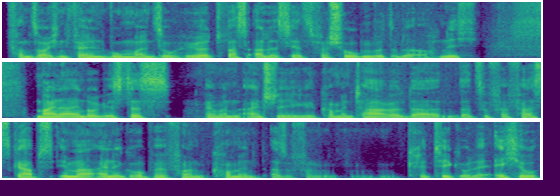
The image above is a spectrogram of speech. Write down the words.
von solchen Fällen, wo man so hört, was alles jetzt verschoben wird oder auch nicht. Mein Eindruck ist, dass wenn man einschlägige Kommentare da, dazu verfasst, gab es immer eine Gruppe von Comment, also von Kritik oder Echo.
